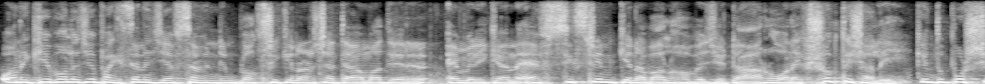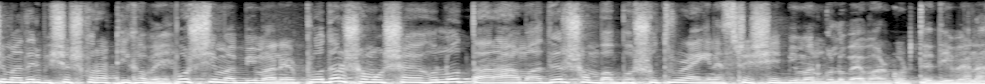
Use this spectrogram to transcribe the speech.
অনেকেই বলে যে, পাকিস্তানের যে এফ সেভেন্টিন ব্লক থ্রি কেনার সাথে আমাদের আমেরিকান এফ সিক্সটিন কেনা ভালো হবে, যেটা আরও অনেক শক্তিশালী। কিন্তু পশ্চিমাদের বিশ্বাস করা ঠিক হবে। পশ্চিমা বিমানের প্রধান সমস্যা হলো তারা আমাদের সম্ভাব্য শত্রুর এগেনস্টে সেই বিমানগুলো ব্যবহার করতে দিবে না।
